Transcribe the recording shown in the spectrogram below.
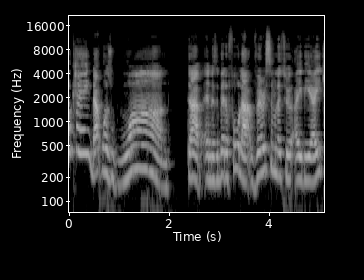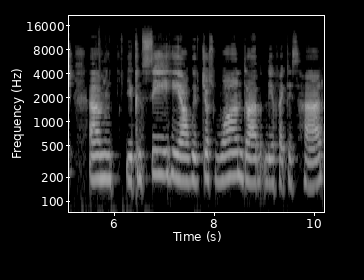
Okay that was one dab and there's a bit of fallout very similar to abh um you can see here with just one dab the effect it's had.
